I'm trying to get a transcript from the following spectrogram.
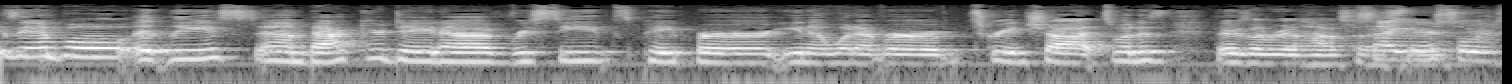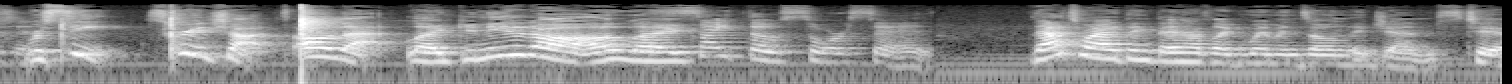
example at least. Um, back your data, receipts, paper, you know, whatever, screenshots. What is? There's a Real house Cite your sources. receipt, screenshots, all that. Like you need it all. Like Cite those sources. That's why I think they have like women's only gyms too.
